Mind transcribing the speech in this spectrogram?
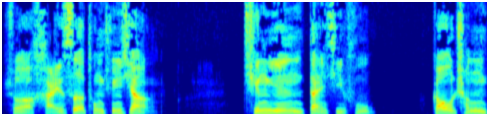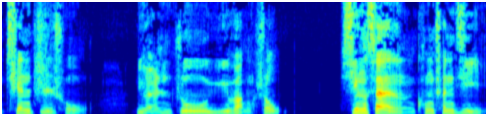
说海色通群象，晴云淡细浮，高城千咫处，远诸渔望收。星散空沉寂，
